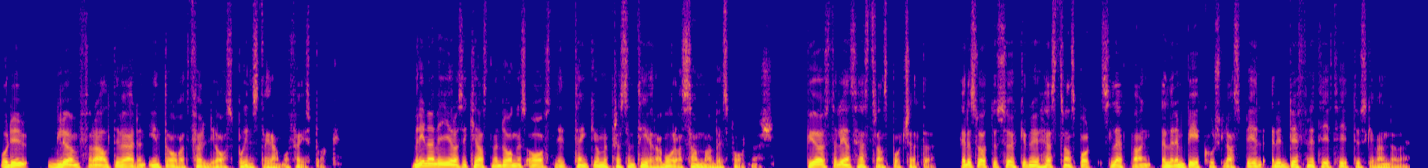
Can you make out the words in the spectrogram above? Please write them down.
Och du, glöm för allt i världen inte av att följa oss på Instagram och Facebook. Men innan vi ger oss i kast med dagens avsnitt tänker jag mig presentera våra samarbetspartners. Vi Österlens hästtransportcenter. Är det så att du söker ny hästtransport, släpvagn eller en B-kortslastbil är det definitivt hit du ska vända dig.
